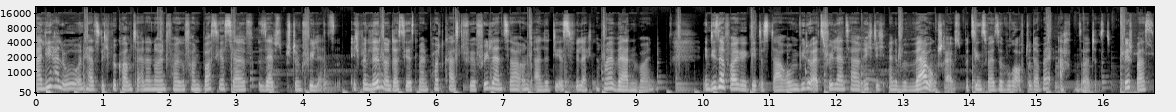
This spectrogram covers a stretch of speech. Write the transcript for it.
Hallo und herzlich willkommen zu einer neuen Folge von Boss Yourself Selbstbestimmt Freelancen. Ich bin Lynn und das hier ist mein Podcast für Freelancer und alle, die es vielleicht nochmal werden wollen. In dieser Folge geht es darum, wie du als Freelancer richtig eine Bewerbung schreibst, beziehungsweise worauf du dabei achten solltest. Viel Spaß!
